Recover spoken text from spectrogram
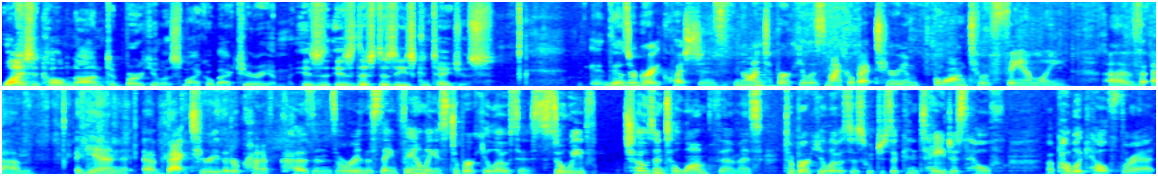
Why is it called non-tuberculous mycobacterium? Is, is this disease contagious? Those are great questions. Non-tuberculous mycobacterium belong to a family of, um, again, uh, bacteria that are kind of cousins or in the same family as tuberculosis. So we've chosen to lump them as tuberculosis, which is a contagious health, a public health threat,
